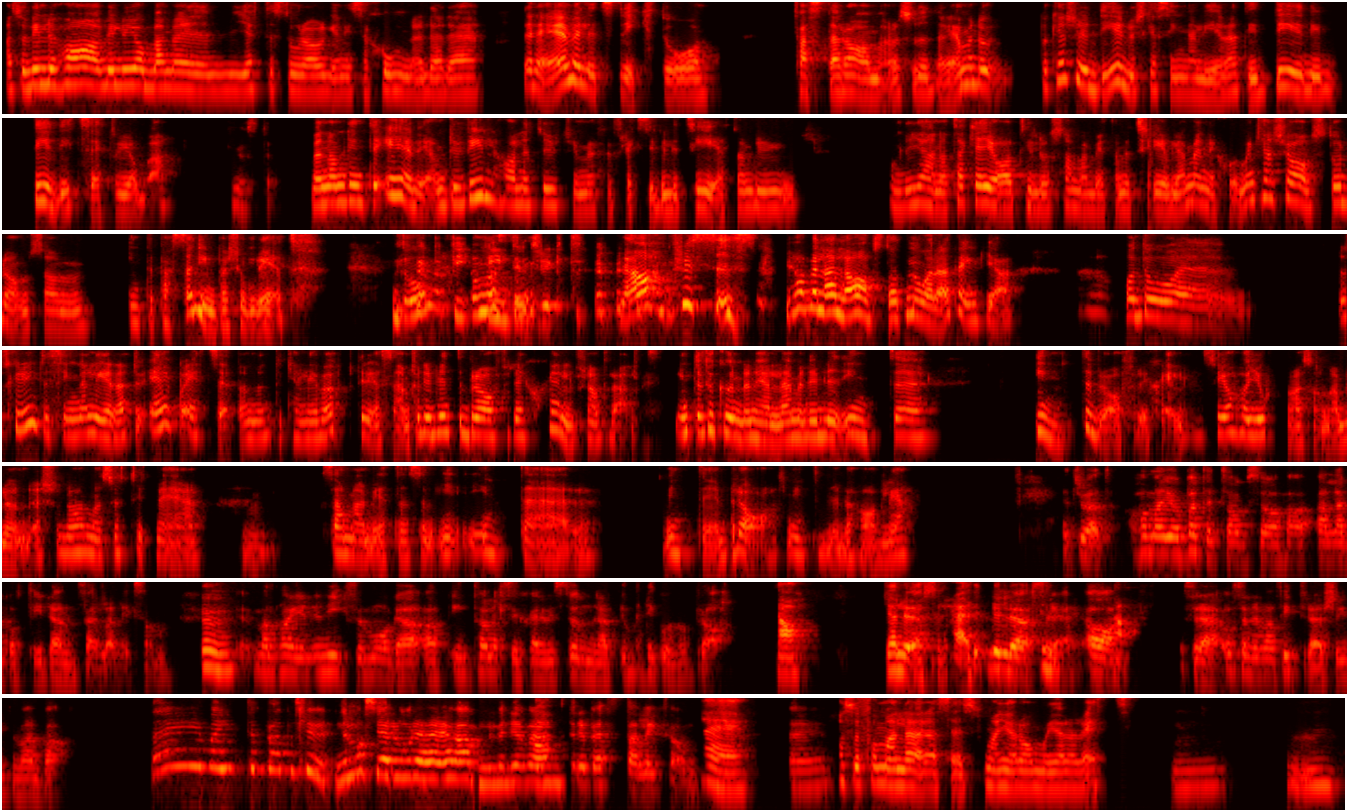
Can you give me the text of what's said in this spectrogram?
alltså vill, du ha, vill du jobba med jättestora organisationer där det, där det är väldigt strikt och fasta ramar och så vidare, ja, men då, då kanske det är det du ska signalera, att det är, det, det, det är ditt sätt att jobba. Men om det inte är det, om du vill ha lite utrymme för flexibilitet, om du, om du gärna tackar ja till att samarbeta med trevliga människor, men kanske avstår de som inte passar din personlighet. Då, då måste Fint uttryckt. Ja, precis. Vi har väl alla avstått några, tänker jag. Och då, eh, då ska du inte signalera att du är på ett sätt om du inte kan leva upp till det sen. För det blir inte bra för dig själv framför allt. Inte för kunden heller, men det blir inte, inte bra för dig själv. Så jag har gjort några sådana blunders och då har man suttit med Mm. samarbeten som inte är, inte är bra, som inte blir behagliga. Jag tror att har man jobbat ett tag så har alla gått i den fällan. Liksom. Mm. Man har ju en unik förmåga att intala sig själv i stunden att jo, men det går nog bra. Ja, jag löser det här. Det, det löser det. Ja. ja. Sådär. Och sen när man sitter där så inser man bara nej, det var inte ett bra beslut. Nu måste jag ro det här i hamn, men det var ja. inte det bästa. Liksom. Nej. nej. Och så får man lära sig, så får man göra om och göra rätt. Mm. Mm.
